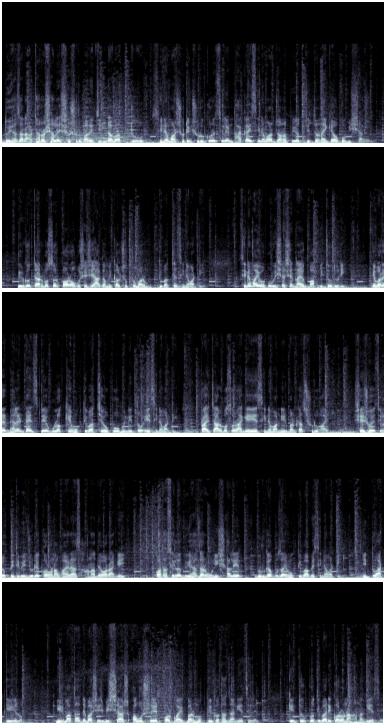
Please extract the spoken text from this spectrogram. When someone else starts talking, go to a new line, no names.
দুই সালে শ্বশুরবাড়ি জিন্দাবাদ টু সিনেমার শুটিং শুরু করেছিলেন ঢাকাই সিনেমার জনপ্রিয় চিত্রনায়িকা অপু বিশ্বাস। দীর্ঘ চার বছর পর অবশেষে আগামীকাল শুক্রবার মুক্তি পাচ্ছে সিনেমাটি। সিনেমায় অপু বিশ্বাসের নায়ক বাপ্পি চৌধুরী। এবারের ভ্যালেন্টাইন্স ডে উপলক্ষে মুক্তি পাচ্ছে অপু অভিনীত এই সিনেমাটি। প্রায় চার বছর আগে এ সিনেমার নির্মাণ কাজ শুরু হয়। শেষ হয়েছিল পৃথিবী জুড়ে করোনা ভাইরাস হানা দেওয়ার আগেই। কথা ছিল দুই হাজার উনিশ সালের দুর্গাপূজায় মুক্তি পাবে সিনেমাটি, কিন্তু আটকে গেল। নির্মাতা দেবাশিস বিশ্বাস অবশ্য এরপর কয়েকবার মুক্তির কথা জানিয়েছিলেন, কিন্তু প্রতিবারই করোনা হানা দিয়েছে।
